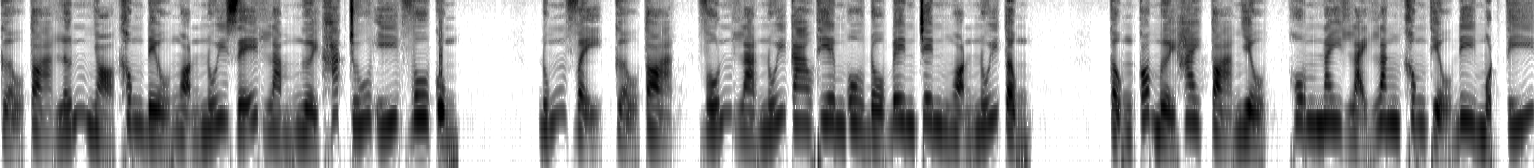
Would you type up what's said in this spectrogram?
Cửu tòa lớn nhỏ không đều ngọn núi dễ làm người khác chú ý vô cùng. Đúng vậy cửu tòa vốn là núi cao thiêm ô đồ bên trên ngọn núi tổng. Cộng có 12 tòa nhiều, hôm nay lại lăng không thiểu đi một tí.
